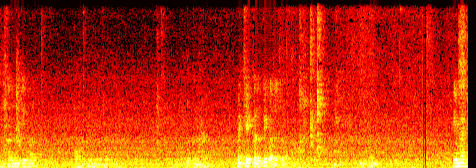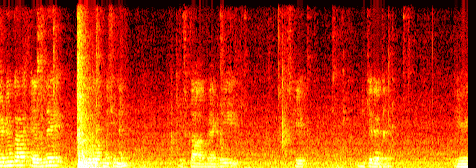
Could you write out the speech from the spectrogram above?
निकालने के बाद और फिर ओके मैडम। मैं चेक करके बताता हूँ आपको। मेटेडियो का एस ए मशीन है। इसका बैटरी इसके नीचे रहता है। ये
